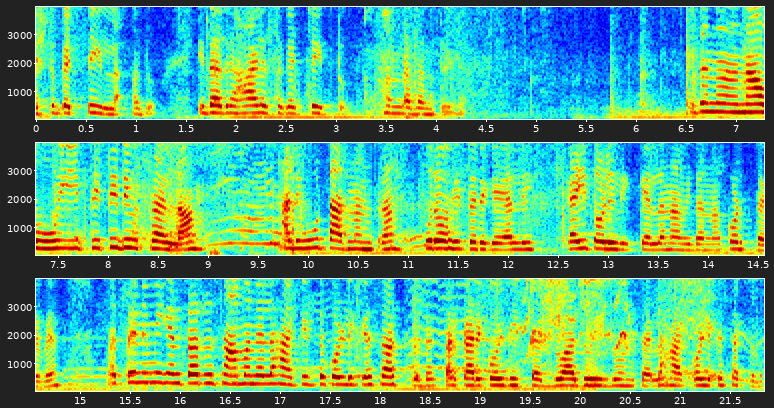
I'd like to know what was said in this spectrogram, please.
ಅಷ್ಟು ಗಟ್ಟಿ ಇಲ್ಲ ಅದು. ಇದಾದರೆ ಹಾಳೆ ಸಹ ಗಟ್ಟಿ ಇತ್ತು. ಚಂದ ಬಂತು ಇದು. ಇದನ್ನು ನಾವು ಈ ತಿಥಿ ದಿವಸ ಎಲ್ಲ ಅಲ್ಲಿ ಊಟ ಆದ ನಂತರ ಪುರೋಹಿತರಿಗೆ ಅಲ್ಲಿ ಕೈ ತೊಳಿಲಿಕ್ಕೆಲ್ಲ ನಾವು ಇದನ್ನು ಕೊಡ್ತೇವೆ. ಮತ್ತು ನಿಮಗೆ ಎಂತಾದ್ರು ಸಾಮಾನೆಲ್ಲ ಹಾಕಿಟ್ಟುಕೊಳ್ಳಿಕ್ಕೆ ಸಹ ಆಗ್ತದೆ. ತರಕಾರಿ ಕೊಯ್ದಿಟ್ಟದ್ದು, ಅದು ಇದು ಅಂತೆಲ್ಲ ಹಾಕ್ಕೊಳ್ಳಿಕ್ಕೆ ಸಹ ಆಗ್ತದೆ.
